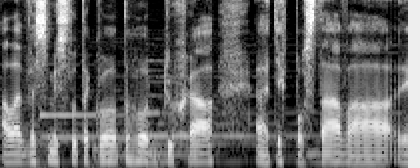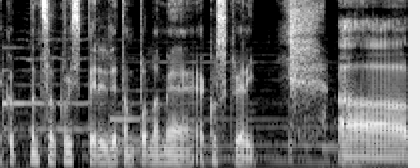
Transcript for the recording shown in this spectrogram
ale ve smyslu takového toho ducha těch postav a jako ten celkový spirit je tam podle mě jako skvělý. A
